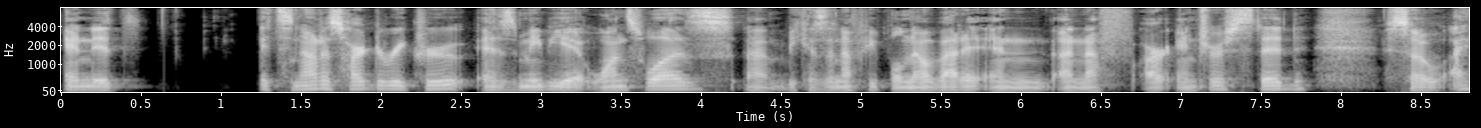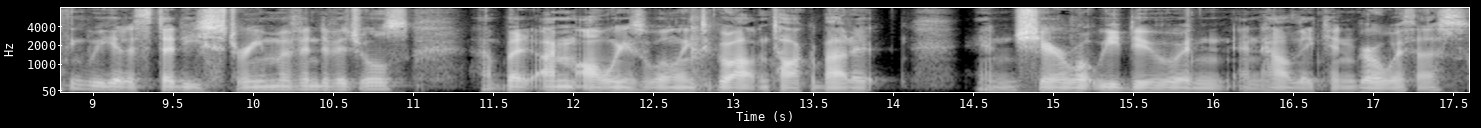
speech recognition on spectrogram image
and it's it's not as hard to recruit as maybe it once was um, because enough people know about it and enough are interested. So I think we get a steady stream of individuals, uh, but I'm always willing to go out and talk about it and share what we do and, and how they can grow with us.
